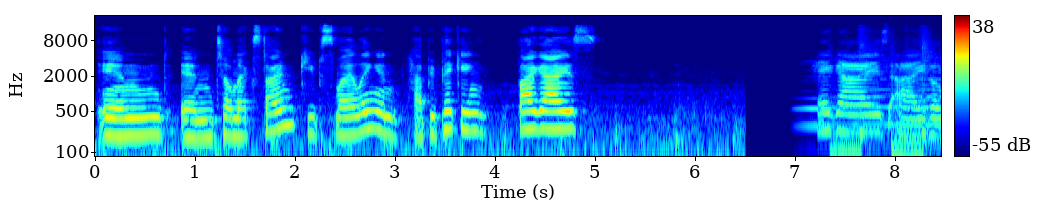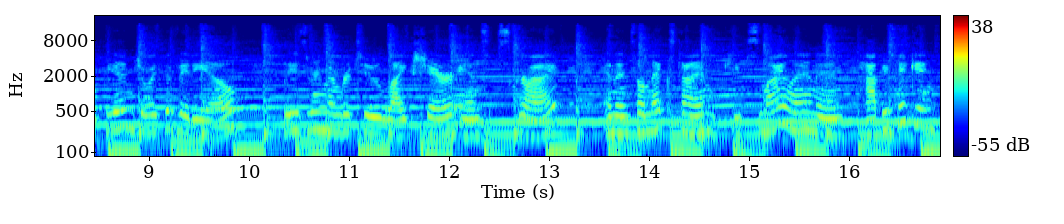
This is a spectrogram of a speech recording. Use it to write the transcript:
And until next time, keep smiling and happy picking. Bye, guys. Hey guys, I hope you enjoyed the video. Please remember to like, share, and subscribe. And until next time, keep smiling and happy picking.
